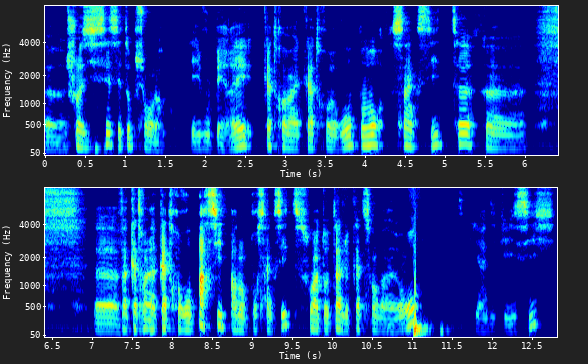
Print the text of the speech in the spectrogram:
Euh, choisissez cette option-là. Et vous paierez 84 euros pour 5 sites. Euh, enfin 84 euros par site, pardon, pour 5 sites, soit un total de 420 euros, ce qui est indiqué ici.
